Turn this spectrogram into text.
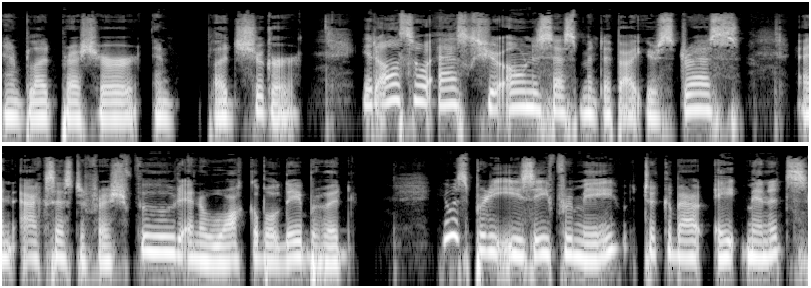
and blood pressure and blood sugar. It also asks your own assessment about your stress and access to fresh food and a walkable neighborhood. It was pretty easy for me. It took about eight minutes,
